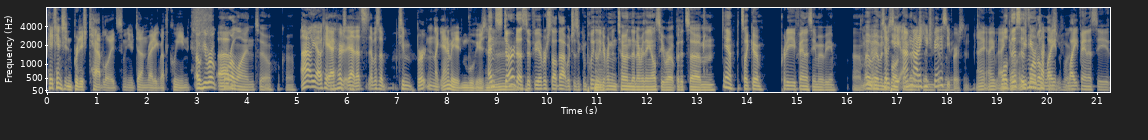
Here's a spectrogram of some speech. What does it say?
pay attention to British tabloids when you're done writing about the Queen Oh, he wrote Um, Coraline too. Okay. oh yeah okay I heard yeah that's that was a Tim Burton like animated movie or something and Stardust, if you ever saw that, which is a completely Hmm. different in tone than everything else he wrote, but it's um yeah, it's like a pretty fantasy movie. Um, yeah. Mean, so see, I'm not a huge fantasy person. I, I, I Well, this is more of a talked about this light light fantasy.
